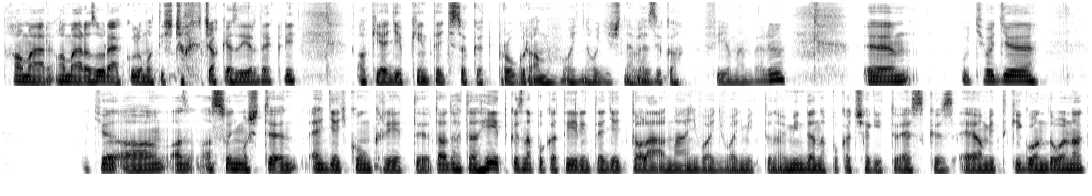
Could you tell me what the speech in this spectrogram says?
ha már, ha már az orákulumot is csak, csak ez érdekli, aki egyébként egy szökött program, vagy hogy is nevezzük a filmen belül. Úgyhogy Úgyhogy a, az, az, hogy most egy-egy konkrét, tehát a hétköznapokat érint egy-egy találmány, vagy, vagy mit tudom, mindennapokat segítő eszköz-e, amit kigondolnak,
